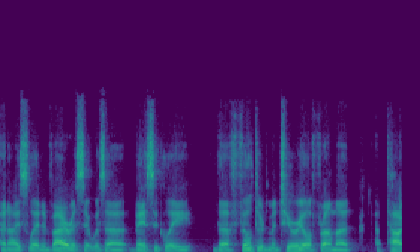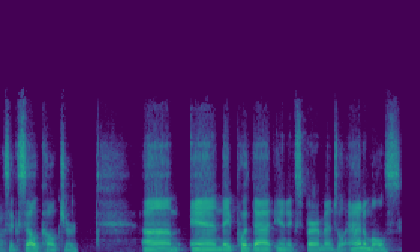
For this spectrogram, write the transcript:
an isolated virus. It was a basically the filtered material from a, a toxic cell culture. Um, and they put that in experimental animals,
